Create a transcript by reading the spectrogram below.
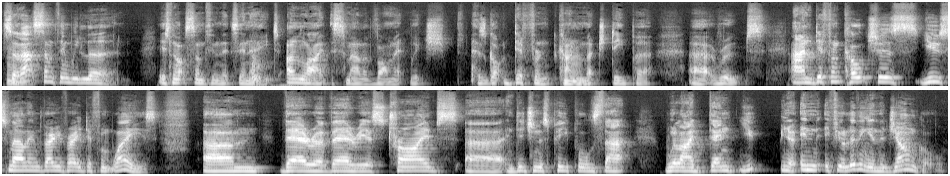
So that's something we learn. It's not something that's innate unlike the smell of vomit which has got different kind of much deeper uh, roots and different cultures use smell in very very different ways um, there are various tribes uh, indigenous peoples that will ident- you, you know in, if you're living in the jungle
